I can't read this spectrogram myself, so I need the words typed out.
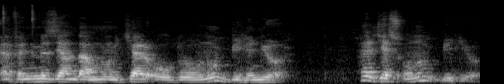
Efendimiz yanında münker olduğunu biliniyor. Herkes onu biliyor.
